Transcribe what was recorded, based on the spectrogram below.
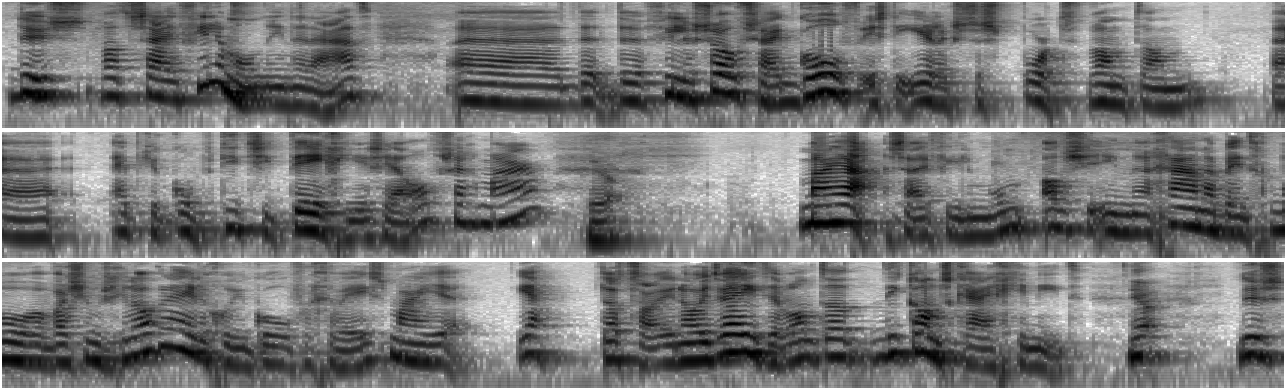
dus wat zei Filemon inderdaad, eh, de, de filosoof zei golf is de eerlijkste sport, want dan eh, heb je een competitie tegen jezelf, zeg maar. Ja. Maar ja, zei Filemon, als je in eh, Ghana bent geboren, was je misschien ook een hele goede golfer geweest. Maar je, ja, dat zou je nooit weten, want dat, die kans krijg je niet. Ja. Dus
